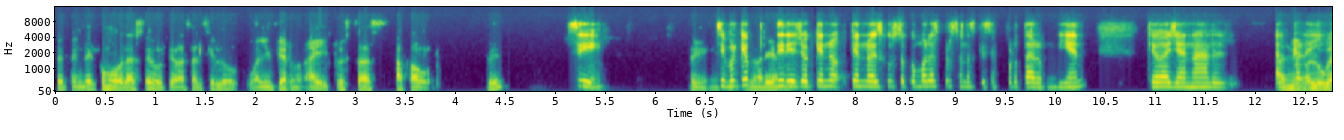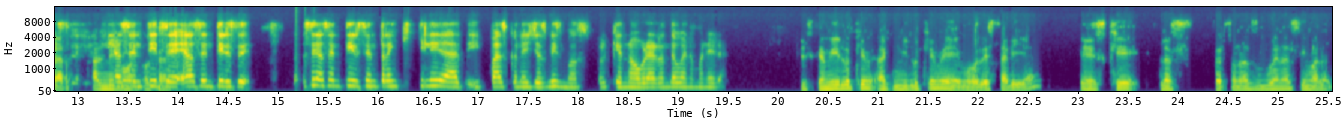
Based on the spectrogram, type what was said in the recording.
depende de cómo oraste o te vas al cielo o al infierno, ahí tú estás a favor, ¿sí? Sí. Sí, Sí, porque diría yo que no, que no es justo como las personas que se portaron bien, que vayan al, al, mismo lugar, al mismo- a o sea- sentirse, a sentirse, o sea, a sentirse en tranquilidad y paz con ellos mismos, porque no obraron de buena manera. Es que a mí lo que, a mí lo que me molestaría es que las personas buenas y malas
